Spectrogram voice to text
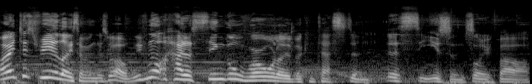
I just realised something as well. We've not had a single rollover contestant this season so far.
